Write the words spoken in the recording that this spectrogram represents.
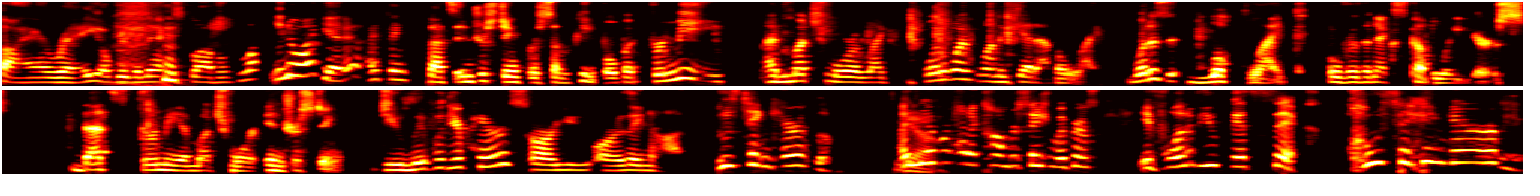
IRA over the next blah, blah, blah, you know, I get it. I think that's interesting for some people. But for me, I'm much more like, what do I want to get out of life? What does it look like over the next couple of years? That's for me a much more interesting. Do you live with your parents or are you, or are they not? Who's taking care of them? Yeah. I never had a conversation with my parents. If one of you gets sick, who's taking care of you?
